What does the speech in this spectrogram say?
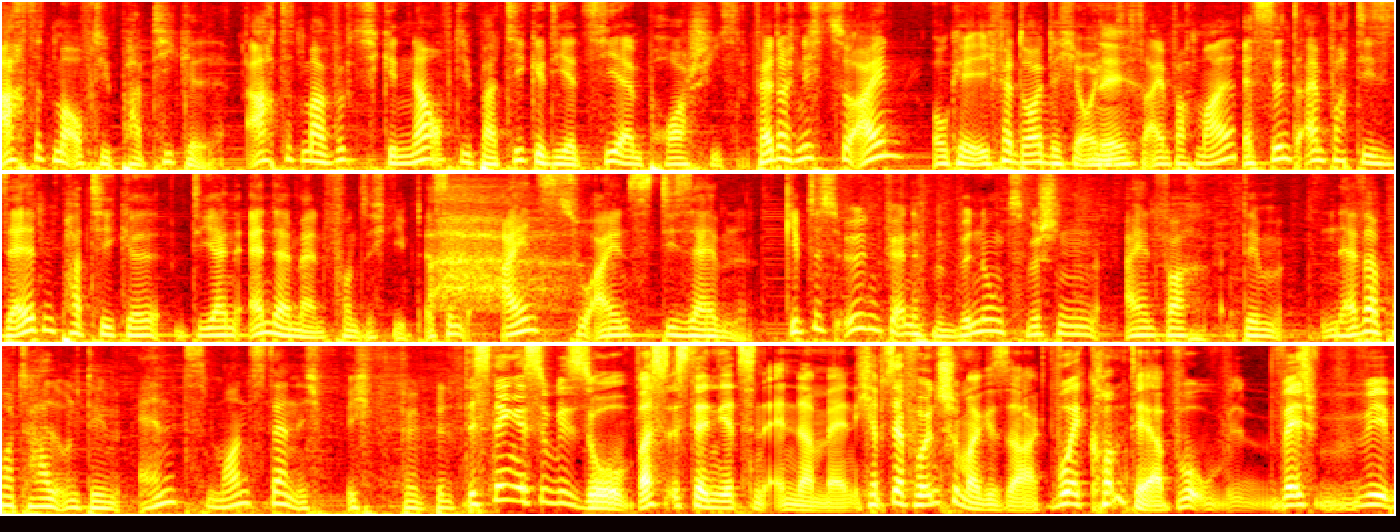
achtet mal auf die Partikel. Achtet mal wirklich genau auf die Partikel, die jetzt hier emporschießen. Fällt euch nichts zu ein? Okay, ich verdeutliche euch Nee. das einfach mal. Es sind einfach dieselben Partikel, die ein Enderman von sich gibt. Es sind eins zu eins dieselben. Gibt es irgendwie eine Verbindung zwischen einfach dem Nether-Portal und dem Endmonstern? Ich, ich bin Das Ding ist sowieso, was ist denn jetzt ein Enderman? Ich hab's ja vorhin schon mal gesagt. Woher kommt der? Wo, welch, we,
